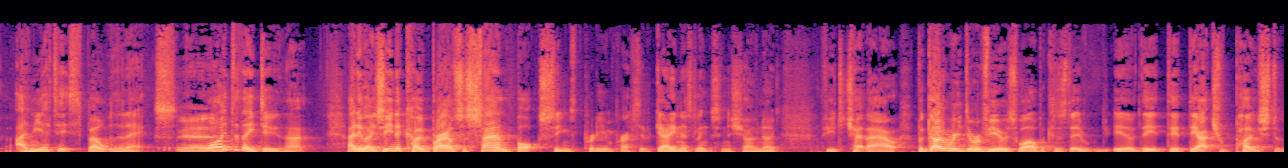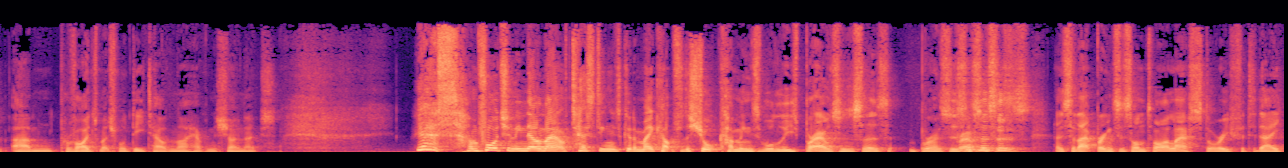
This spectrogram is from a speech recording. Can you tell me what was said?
and yet it's spelled with an X. Yeah. Why do they do that? Anyway, Xenocode Browser Sandbox seems pretty impressive. Again, there's links in the show note for you to check that out. But go and read the review as well because the, you know, the, the, the actual post um, provides much more detail than I have in the show notes. Yes, unfortunately, no amount of testing is going to make up for the shortcomings of all these browsers. Browsers. Browsers. And so that brings us on to our last story for today,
